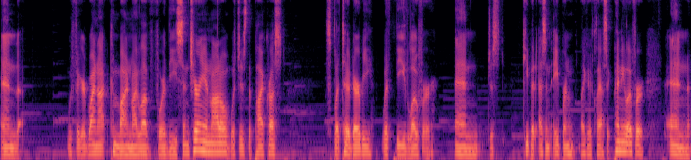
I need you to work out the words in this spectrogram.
and we figured why not combine my love for the Centurion model, which is the pie crust split toe derby, with the loafer and just keep it as an apron like a classic penny loafer and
